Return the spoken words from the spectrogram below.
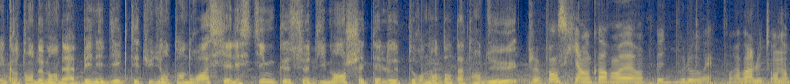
Et quand on demande à Bénédicte, étudiante en droit, si elle estime que ce dimanche était le tournant tant attendu, Je pense qu'il y a encore euh, un peu de boulot ouais, pour avoir le tournant.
